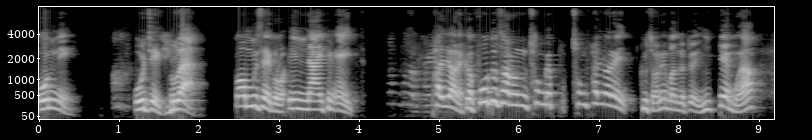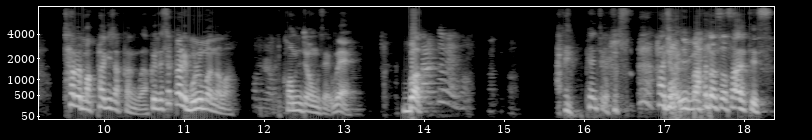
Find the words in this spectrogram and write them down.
only 아. 오직 black 검은색으로 in 1908 1908년. 8년에. 그 포드사는 18년에 그 전에 만들었죠. 이때 뭐야? 차를 막 팔기 시작한 거야. 근데 색깔이 뭘로만 나와? 검정색. 왜? but 깔끔 해서. 팬티가 없었어 하죠 in modern societies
